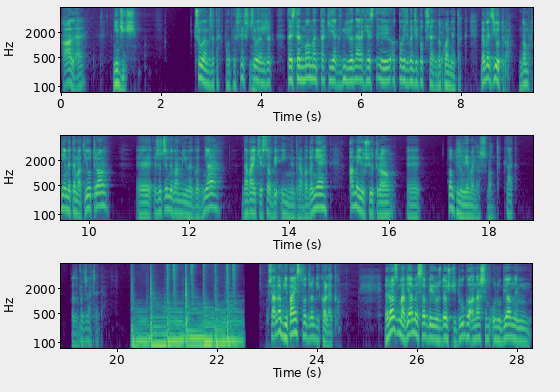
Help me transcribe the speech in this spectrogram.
ale nie dziś. Czułem, że tak powiesz, wiesz, czułem, że to jest ten moment taki jak w milionerach jest, y, odpowiedź będzie po przerwie. Dokładnie tak. No więc jutro. Domkniemy temat jutro. Yy, Życzymy Wam miłego dnia. Dawajcie sobie i innym prawo do nie, a my już jutro yy, kontynuujemy nasz wątek. Tak, Do do zobaczenia. zobaczenia. Szanowni Państwo, drogi kolego, rozmawiamy sobie już dość długo o naszym ulubionym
